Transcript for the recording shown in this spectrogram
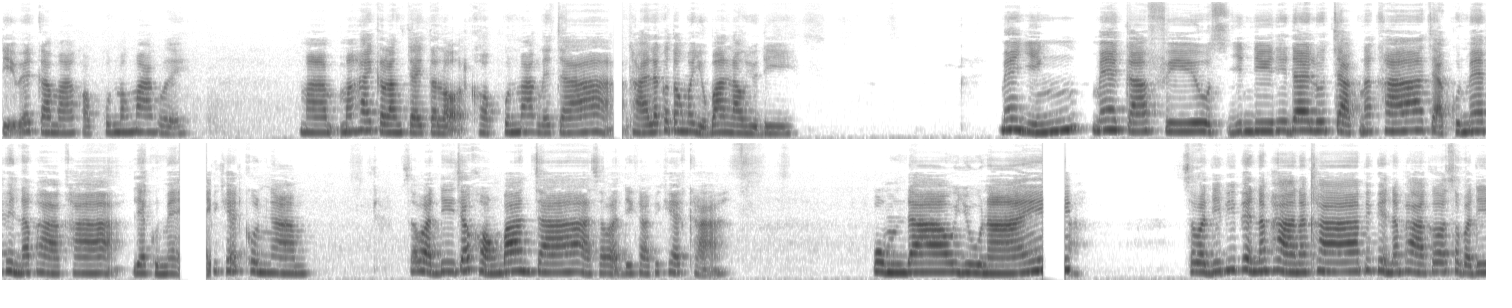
ติเวทกามาขอบคุณมาก ๆ เลย มามาให้กำลังใจตลอดขอบคุณมากเลยจ้า ท้ายแล้วก็ต้องมาอยู่บ้านเราอยู่ดี แม่หญิง แม่กาฟิลส์ยินดีที่ได้รู้จักนะคะ จากคุณแม่เพญนภาค่ะ เรียกคุณแม่พี่แคทคนงาม สวัสดีเจ้าของบ้านจ้า สวัสดีค่ะพี่แคทค่ะ ปุ่มดาวอยู่ไหน สวัสดีพี่เพญนภานะคะ พี่เพญนภาก็สวัสดี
